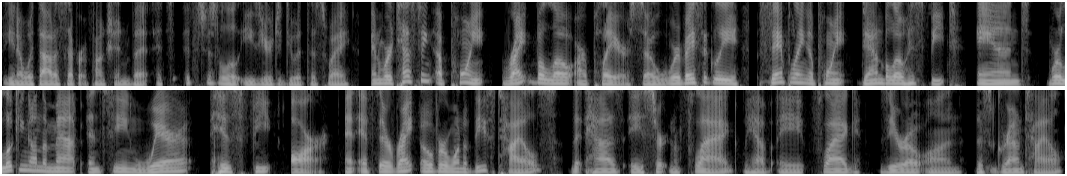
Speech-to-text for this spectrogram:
you know, without a separate function, but it's it's just a little easier to do it this way. And we're testing a point right below our player. So we're basically sampling a point down below his feet and we're looking on the map and seeing where his feet are. And if they're right over one of these tiles that has a certain flag, we have a flag zero on this ground tile,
